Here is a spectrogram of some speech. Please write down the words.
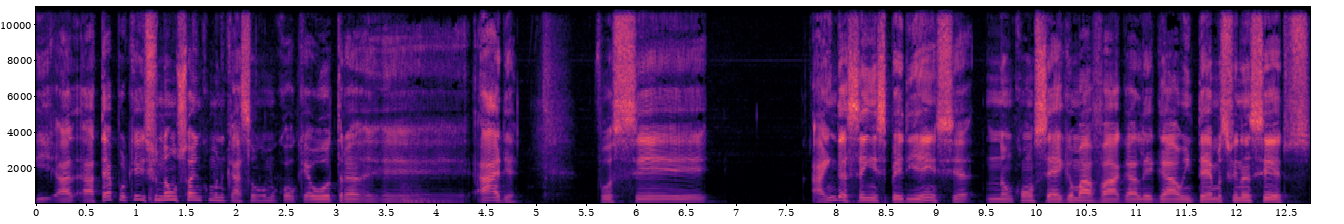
E a- até porque isso não só em comunicação, como qualquer outra é, área, você ainda sem experiência não consegue uma vaga legal em termos financeiros.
